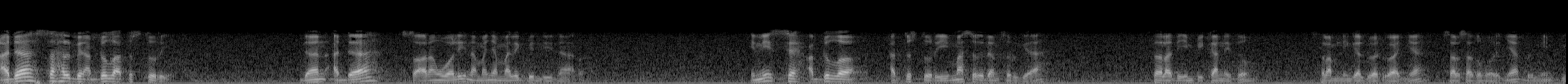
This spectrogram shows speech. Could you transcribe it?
Ada Sahal bin Abdullah Tusturi dan ada seorang wali namanya Malik bin Dinar. Ini Syekh Abdullah Ad-Dusturi masuk ke dalam surga setelah diimpikan itu, setelah meninggal dua-duanya, salah satu muridnya bermimpi.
